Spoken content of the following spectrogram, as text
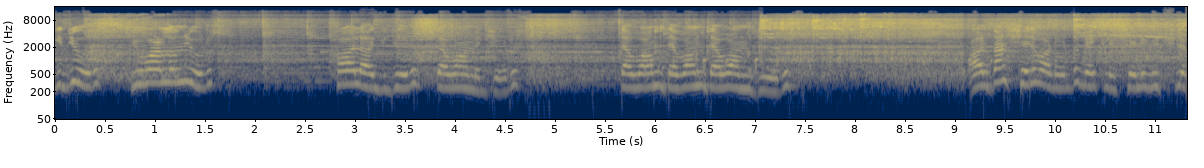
Gidiyoruz. Yuvarlanıyoruz. Hala gidiyoruz. Devam ediyoruz. Devam devam devam diyoruz. Ardından Shelly var orada. Bekle. Shelly güçlü.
